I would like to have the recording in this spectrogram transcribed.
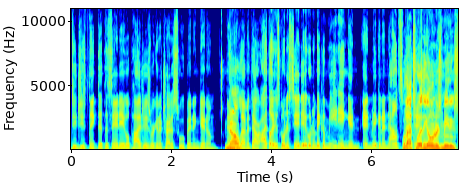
did you think that the San Diego Padres were going to try to swoop in and get him in No. the eleventh hour? I thought he was going to San Diego to make a meeting and, and make an announcement. Well, that's where the owners' meetings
